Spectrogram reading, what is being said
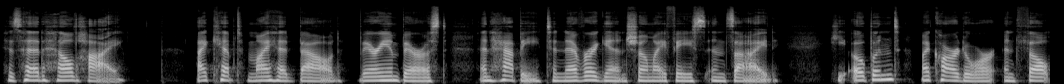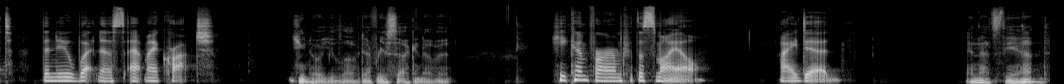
his head held high. I kept my head bowed, very embarrassed and happy to never again show my face inside. He opened my car door and felt the new wetness at my crotch. You know you loved every second of it. He confirmed with a smile. I did. And that's the end.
